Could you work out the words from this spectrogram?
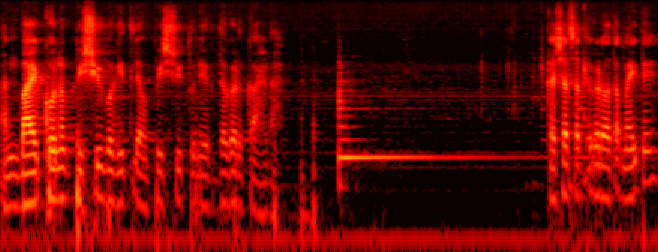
आणि बायकोनं पिशवी बघितल्यावर पिशवीतून एक दगड काढला. कशाचा दगड होता माहिती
